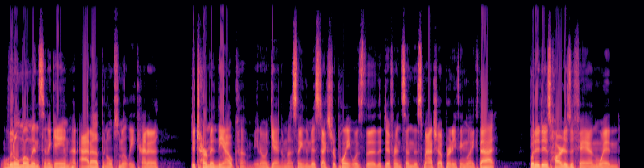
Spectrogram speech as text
little moments in a game that add up and ultimately kind of determine the outcome. You know, again, I'm not saying the missed extra point was the the difference in this matchup or anything like that, but it is hard as a fan when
